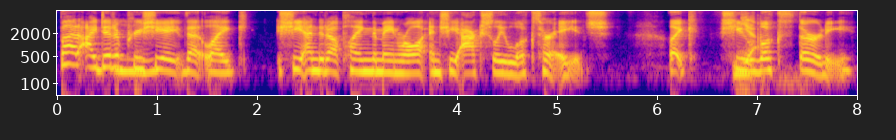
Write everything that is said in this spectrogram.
But I did mm-hmm. appreciate that, like, she ended up playing the main role and she actually looks her age. Like, she Yeah. looks 30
